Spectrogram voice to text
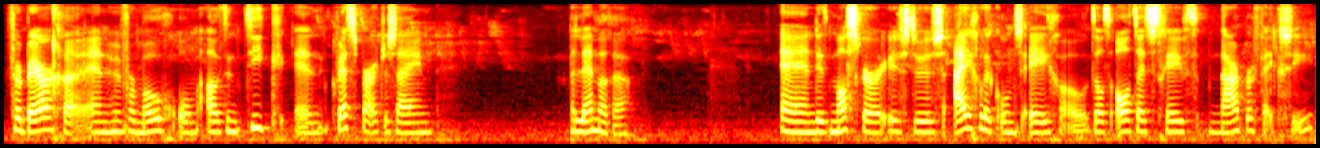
verbergen en hun vermogen om authentiek en kwetsbaar te zijn belemmeren. En dit masker is dus eigenlijk ons ego, dat altijd streeft naar perfectie.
